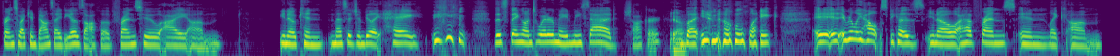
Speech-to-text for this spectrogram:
friends who I can bounce ideas off of, friends who I, um, you know, can message and be like, hey, this thing on Twitter made me sad. Shocker. Yeah. But, you know, like, it, it really helps because you know I have friends in like um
